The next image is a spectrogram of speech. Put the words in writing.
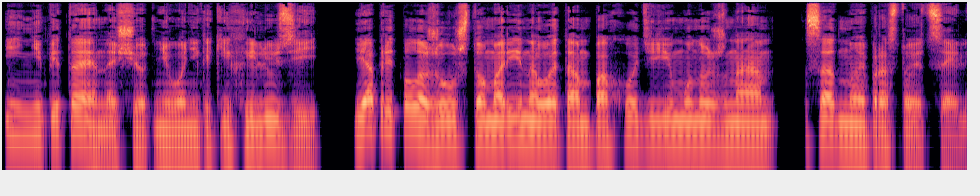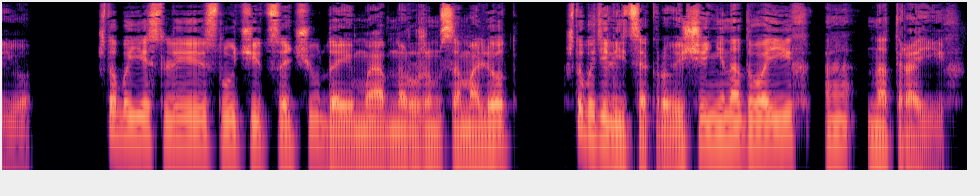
и не питая насчет него никаких иллюзий, я предположил, что Марина в этом походе ему нужна с одной простой целью, чтобы, если случится чудо и мы обнаружим самолет, чтобы делить сокровища не на двоих, а на троих.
